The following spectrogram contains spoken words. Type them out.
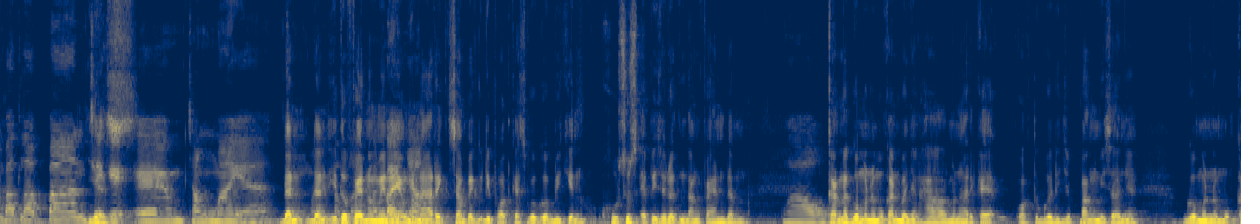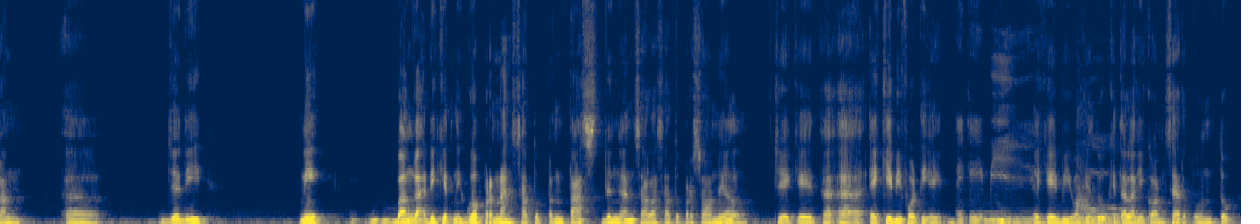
48, Yes. CGM, Changma ya. dan Changma dan itu 48, fenomena yang banyak. menarik sampai di podcast gue gue bikin khusus episode tentang fandom Wow. karena gue menemukan banyak hal menarik kayak waktu gue di Jepang misalnya gue menemukan eh, jadi nih bangga dikit nih gue pernah satu pentas dengan salah satu personil JK eh, eh, AKB48 AKB. AKB waktu itu Oh. kita lagi konser untuk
